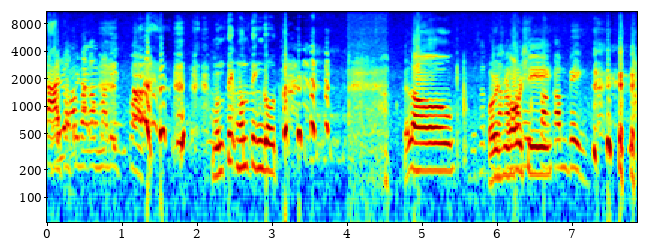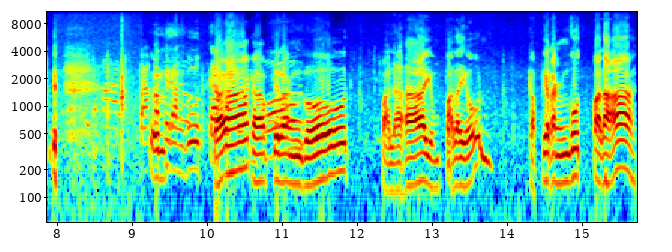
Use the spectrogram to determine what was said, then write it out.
Talo ka pala. pinakamaliit pa. Muntik, munting goat. Hello. Horsey, horsey. pang kambing. Kakapiranggot. Kakapiranggot pala, yung pala yun. Kapiranggot pala.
